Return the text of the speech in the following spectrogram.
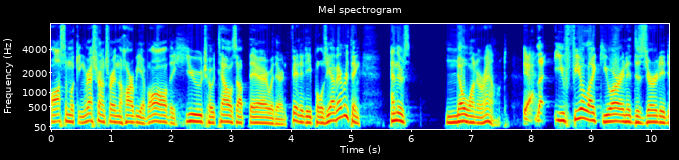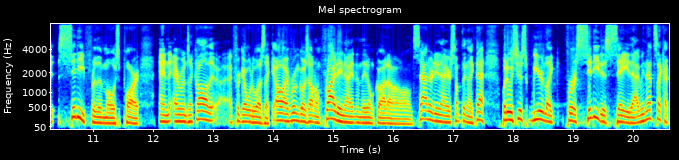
awesome looking restaurants right in the harbor. You have all the huge hotels up there with their infinity pools. You have everything. And there's no one around. Yeah. You feel like you are in a deserted city for the most part. And everyone's like, oh, I forget what it was. Like, oh, everyone goes out on Friday night and they don't go out on Saturday night or something like that. But it was just weird, like, for a city to say that. I mean, that's like a,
